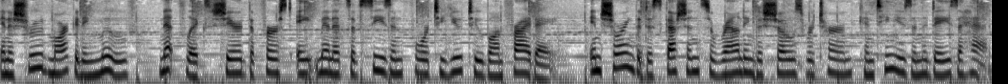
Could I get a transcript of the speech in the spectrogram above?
in a shrewd marketing move, Netflix shared the first eight minutes of season 4 to YouTube on Friday, ensuring the discussion surrounding the show's return continues in the days ahead.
